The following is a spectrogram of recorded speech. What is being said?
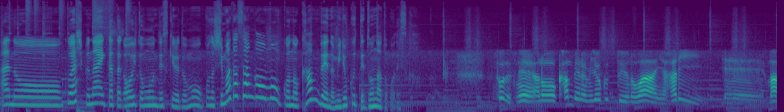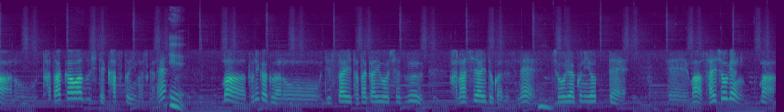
あのー、詳しくない方が多いと思うんですけれどもこの島田さんが思うこの官兵衛の魅力ってどんなとこですか？そうですね。あの官兵衛の魅力っていうのはやはり、えー、まああの戦わずして勝つと言いますかね、ええ、まあとにかくあの実際戦いをせず話し合いとかですね、うん、省略によってえー、まあ、最小限、まあ、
